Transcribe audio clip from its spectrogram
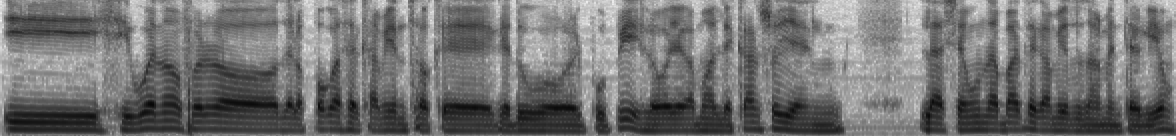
Y, bueno, fueron los, de los pocos acercamientos que, tuvo el Pulpí. Luego llegamos al descanso y en la segunda parte cambió totalmente el guion.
